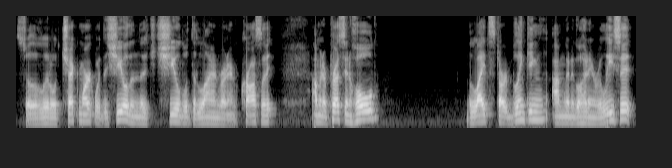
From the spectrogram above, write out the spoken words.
So the little check mark with the shield and the shield with the line running across it. I'm going to press and hold. The lights start blinking. I'm going to go ahead and release it.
